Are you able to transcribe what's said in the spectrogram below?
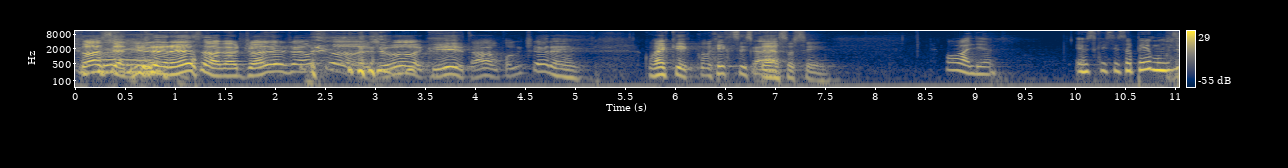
Então, assim, é. a diferença, agora o Johnny já é outro Ju aqui, tá um pouco diferente. Como é que, como é que vocês Cara. pensam assim? Olha, eu esqueci essa pergunta.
